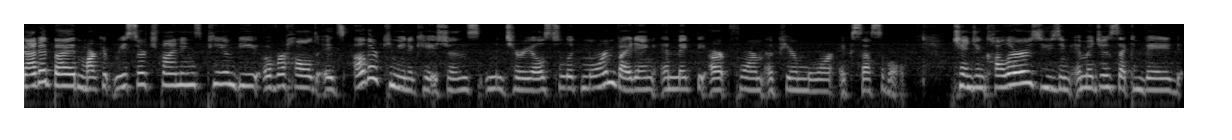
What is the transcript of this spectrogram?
Guided by market research findings, PNB overhauled its other communications materials to look more inviting and make the art form appear more accessible. Changing colors, using images that conveyed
